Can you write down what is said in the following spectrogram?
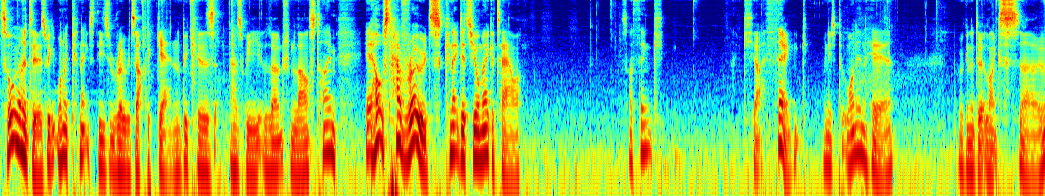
So what we're going to do is we want to connect these roads up again, because as we learnt from last time, it helps to have roads connected to your mega tower. So I think, okay, I think we need to put one in here. We're going to do it like so.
